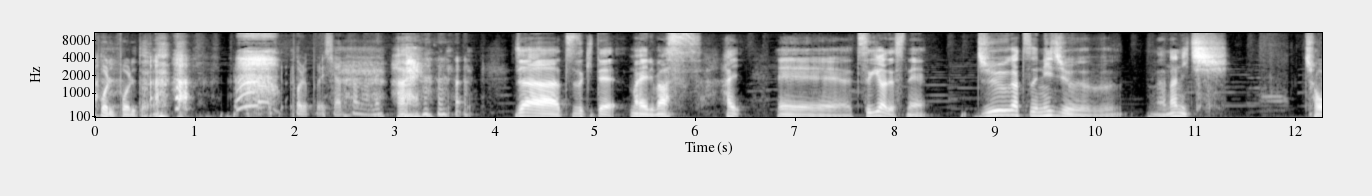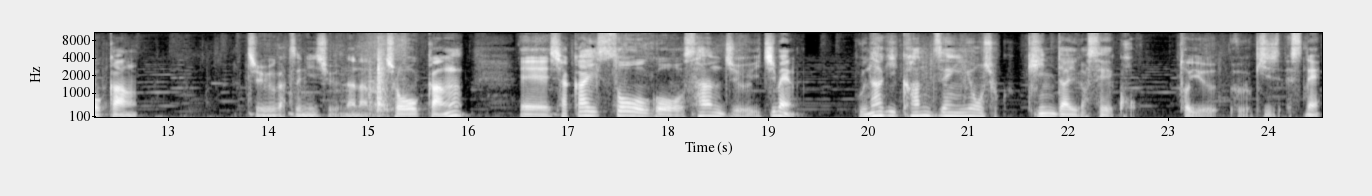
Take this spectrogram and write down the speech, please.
ポリポリとね。ポリポリしちゃったのね。はい。じゃあ続きて参ります。はい。えー、次はですね10月27日朝刊。10月27の朝刊、えー社会総合31面うなぎ完全養殖近代が成功という記事ですね。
